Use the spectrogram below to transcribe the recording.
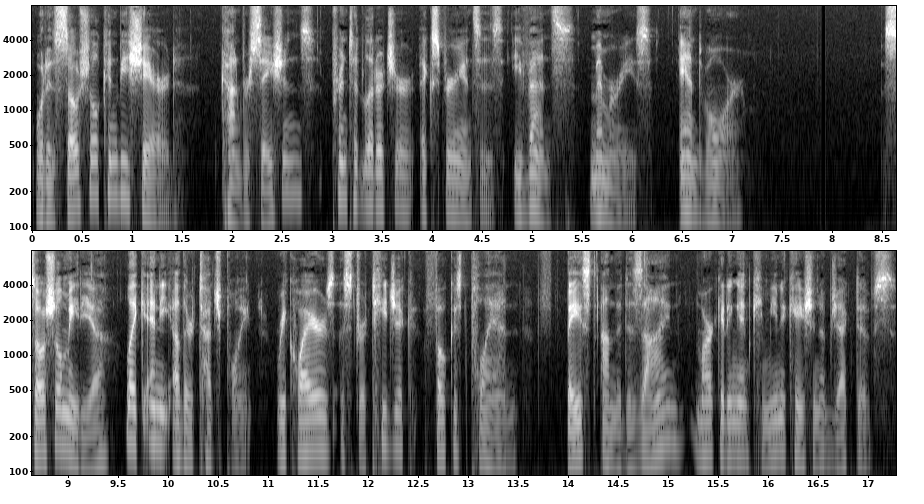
What is social can be shared conversations, printed literature, experiences, events, memories, and more. Social media, like any other touchpoint, requires a strategic, focused plan based on the design, marketing, and communication objectives.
